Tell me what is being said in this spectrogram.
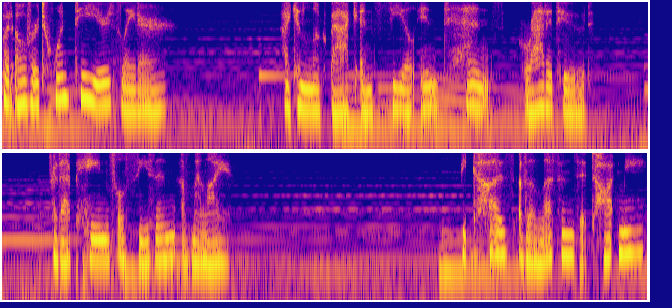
But over 20 years later, I can look back and feel intense gratitude for that painful season of my life. Because of the lessons it taught me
